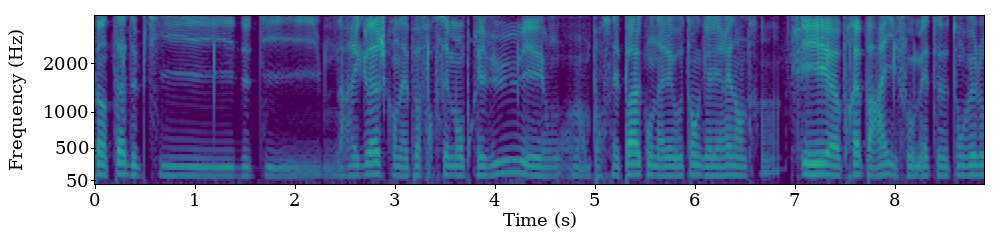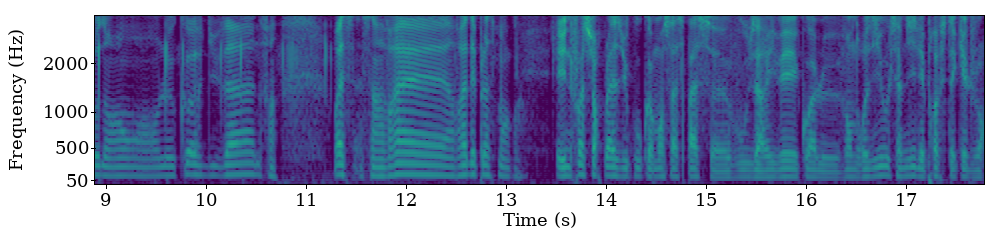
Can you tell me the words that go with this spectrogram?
un tas de petits, de petits réglages qu'on n'avait pas forcément prévus et on, on pensait pas qu'on allait autant galérer dans le train. Et après, pareil, il faut mettre ton vélo dans le coffre du van. Enfin, ouais, c'est c'est un vrai, un vrai déplacement, quoi. Et une fois sur place, du coup, comment ça se passe Vous arrivez quoi le vendredi ou le samedi? L'épreuve c'était quel jour?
